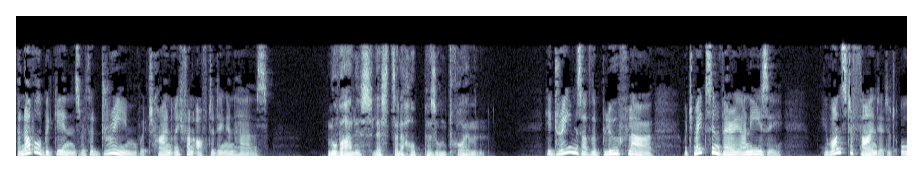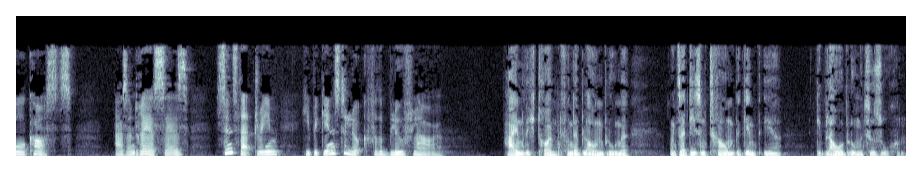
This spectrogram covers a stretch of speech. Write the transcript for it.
The novel begins with a dream which Heinrich von Ofterdingen has. Novalis lässt seine Hauptperson träumen. He dreams of the blue flower, which makes him very uneasy. He wants to find it at all costs. As Andreas says, since that dream, he begins to look for the blue flower. Heinrich träumt von der blauen Blume, und seit diesem Traum beginnt er, die blaue Blume zu suchen.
